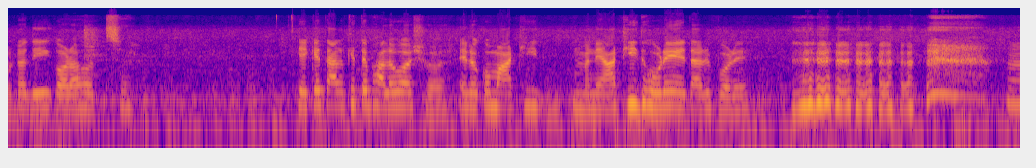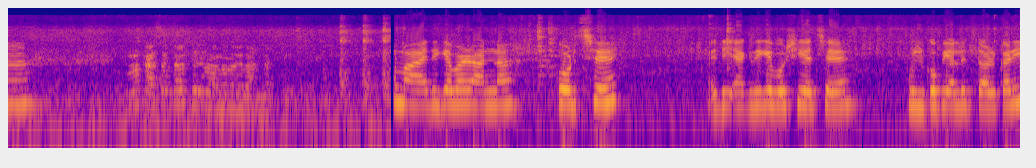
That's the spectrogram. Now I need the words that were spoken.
ওটা দিয়েই করা হচ্ছে। কে কে তাল খেতে ভালোবাসো এরকম আঠি মানে আঠি ধরে তারপরে। মা এদিকে আবার রান্না করছে। এদিকে একদিকে বসিয়েছে ফুলকপি আলুর তরকারি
